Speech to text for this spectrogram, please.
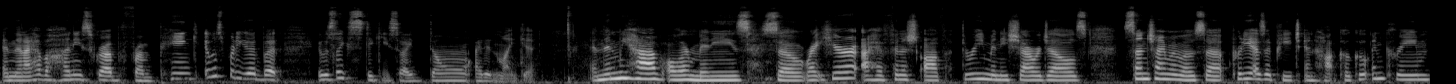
And then I have a honey scrub from Pink. It was pretty good, but it was like sticky, so I don't, I didn't like it. And then we have all our minis. So right here, I have finished off three mini shower gels, Sunshine Mimosa, Pretty as a Peach, and Hot Cocoa and Cream.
